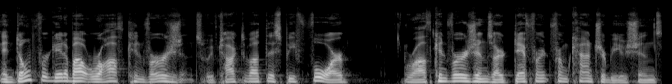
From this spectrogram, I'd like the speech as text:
And don't forget about Roth conversions. We've talked about this before. Roth conversions are different from contributions.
